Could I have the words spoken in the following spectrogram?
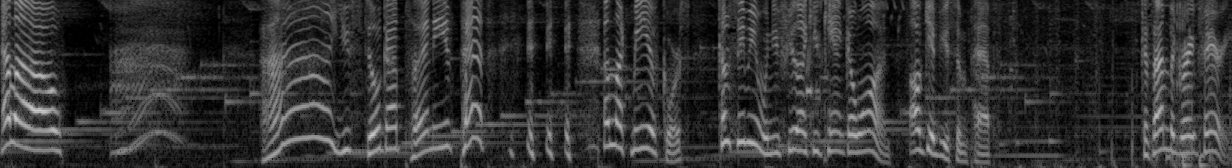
Hello. Ah, you've still got plenty of pep. Unlike me, of course. Come see me when you feel like you can't go on. I'll give you some pep. Because I'm the Great Fairy.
